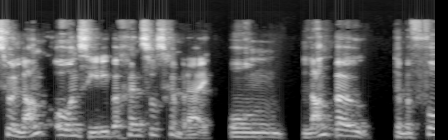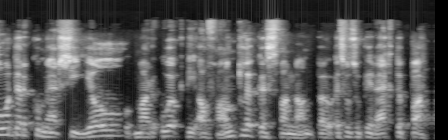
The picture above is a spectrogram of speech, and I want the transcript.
solank ons hierdie beginsels gebruik om landbou te bevorder kommersieel maar ook die afhanklikes van landbou is ons op die regte pad.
